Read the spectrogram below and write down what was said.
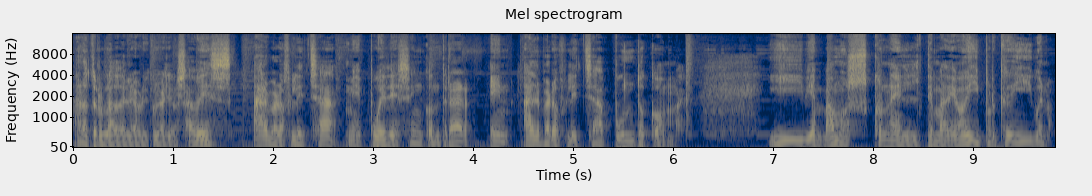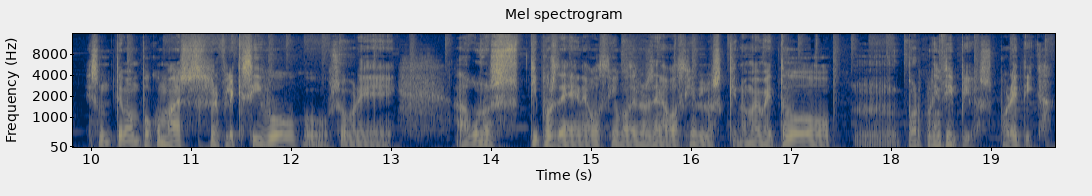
Al otro lado del auricular ya lo sabes, Álvaro Flecha, me puedes encontrar en álvaroflecha.com. Y bien, vamos con el tema de hoy, porque hoy, bueno, es un tema un poco más reflexivo sobre algunos tipos de negocio, modelos de negocio en los que no me meto mm, por principios, por ética.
